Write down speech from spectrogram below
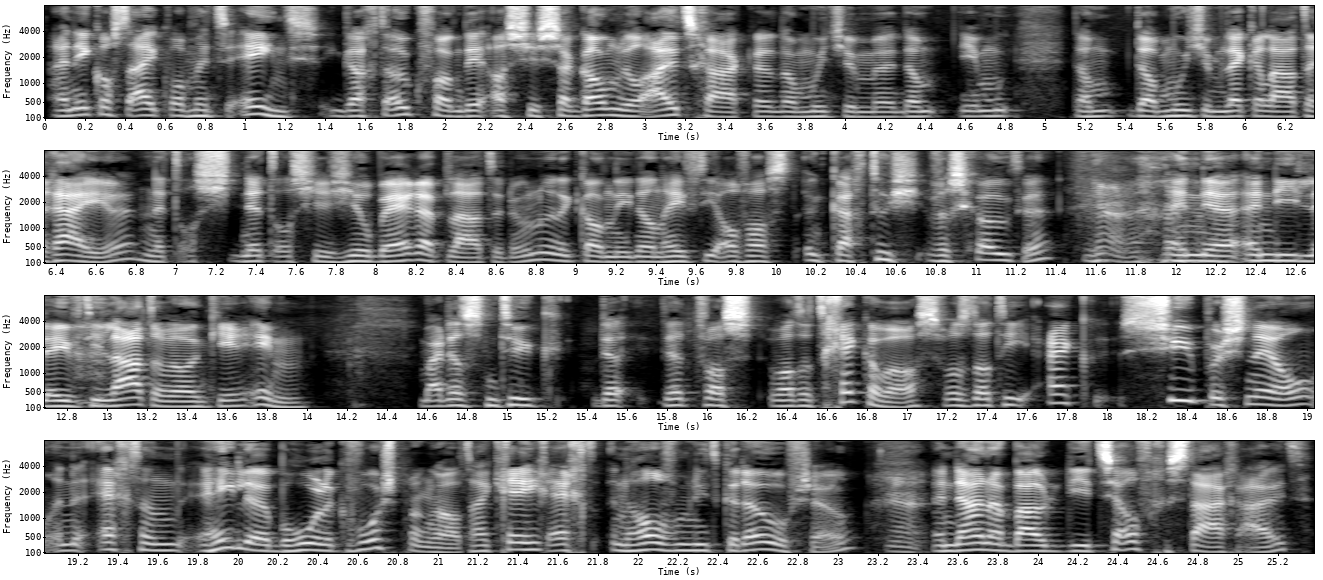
En ik was het eigenlijk wel met ze eens. Ik dacht ook van, als je Sagan wil uitschakelen, dan moet je hem, eh, dan, je moet, dan, dan moet je hem lekker laten rijden. Net als, net als je Gilbert hebt laten doen. Want dan, kan die, dan heeft hij alvast een cartouche verschoten. Ja. En, eh, en die levert hij later wel een keer in. Maar dat is natuurlijk, dat, dat was, wat het gekke was, was dat hij eigenlijk super snel en echt een hele behoorlijke voorsprong had. Hij kreeg echt een halve minuut cadeau of zo. Ja. En daarna bouwde hij het zelf gestaag uit.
